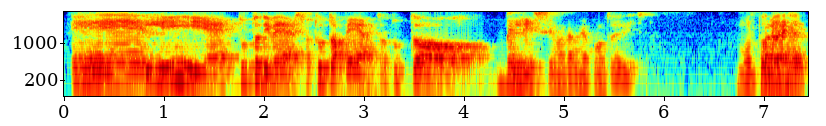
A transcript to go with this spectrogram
Sì, e sì. lì è tutto diverso, tutto aperto, tutto bellissimo dal mio punto di vista. Molto bene.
